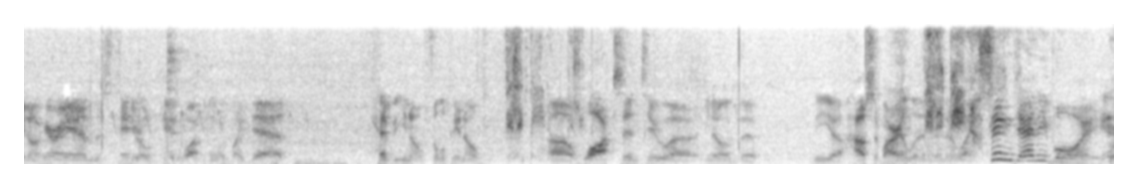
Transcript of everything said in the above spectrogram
you know, here I am, this ten-year-old kid walking in with my dad, heavy, you know, Filipino uh, walks into uh, you know the the uh, House of Ireland and they're like, "Sing, Danny Boy." So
